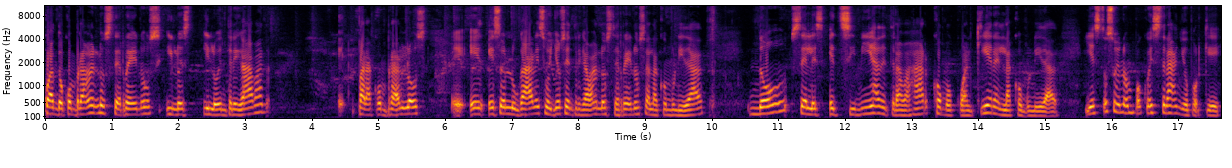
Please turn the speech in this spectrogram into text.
cuando compraban los terrenos y, y lo entregaban eh, para comprar los, eh, e, esos lugares o ellos entregaban los terrenos a la comunidad, no se les eximía de trabajar como cualquiera en la comunidad. Y esto suena un poco extraño porque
